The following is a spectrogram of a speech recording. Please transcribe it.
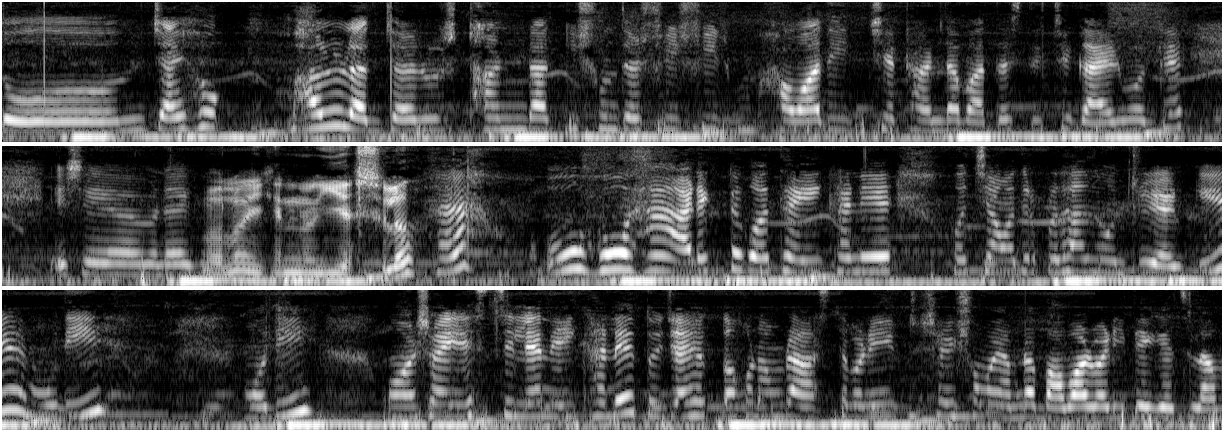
তো যাই হোক ভালো লাগছে। আর ঠান্ডা কি সুন্দর ফিরফির হাওয়া দিচ্ছে ঠান্ডা বাতাস দিচ্ছে গায়ের মধ্যে। এসে মানে বলো এখানে ইয়ে এসেছিল হ্যাঁ? ও হো হ্যাঁ আরেকটা কথা এইখানে হচ্ছে আমাদের প্রধানমন্ত্রী আর কি মোদি মোদি মহাশয় এসেছিলেন এইখানে। তো যাই হোক তখন আমরা আসতে পারিনি। তো সেই সময় আমরা বাবার বাড়িতে গেছিলাম।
